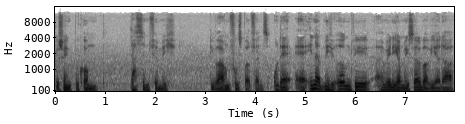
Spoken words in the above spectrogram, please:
geschenkt bekommen. Das sind für mich die wahren Fußballfans. Und er erinnert mich irgendwie ein wenig an mich selber, wie er da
